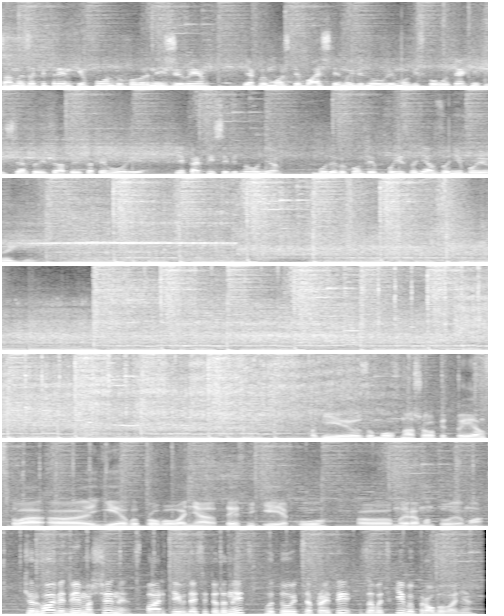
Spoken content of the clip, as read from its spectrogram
Саме за підтримки фонду Повернись живим. Як ви можете бачити, ми відновлюємо військову техніку 4 і 5 категорії, яка після відновлення буде виконувати бої завдання в зоні бойових дій. Однією з умов нашого підприємства е, є випробування техніки, яку е, ми ремонтуємо. Чергові дві машини з партії в 10 одиниць готуються пройти заводські випробування.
